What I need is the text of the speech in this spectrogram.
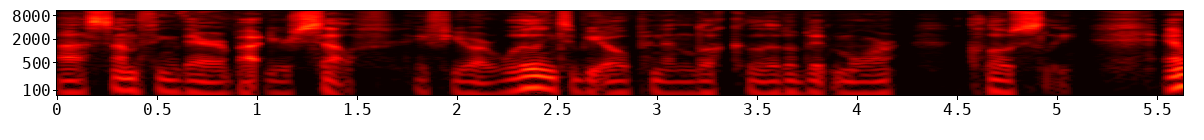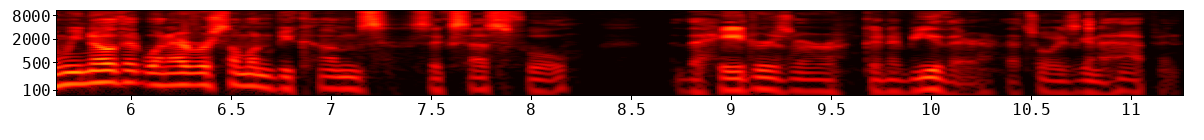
uh, something there about yourself if you are willing to be open and look a little bit more closely. And we know that whenever someone becomes successful, the haters are going to be there. That's always going to happen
